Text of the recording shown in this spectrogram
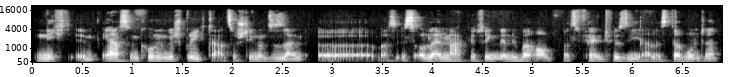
nicht im ersten Kundengespräch dazustehen und zu sagen, äh, was ist Online-Marketing denn überhaupt? Was fällt für Sie alles darunter?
